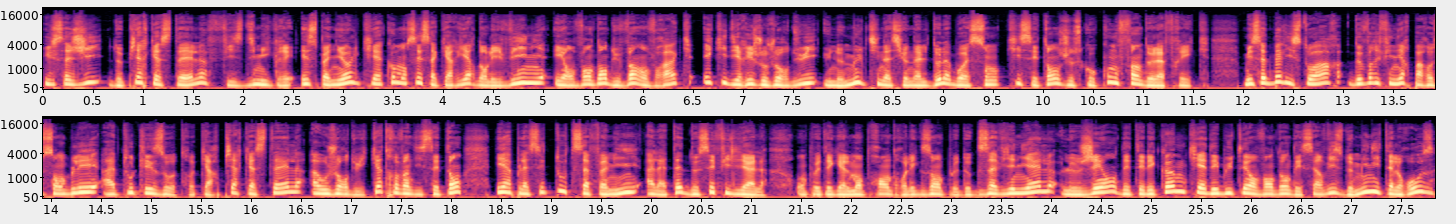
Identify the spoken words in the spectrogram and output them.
Il s'agit de Pierre Castel, fils d'immigrés espagnols qui a commencé sa carrière dans les vignes et en vendant du vin en vrac et qui dirige aujourd'hui une multinationale de la boisson qui s'étend jusqu'aux confins de l'Afrique. Mais cette belle histoire devrait finir par ressembler à toutes les autres car Pierre Castel a aujourd'hui 97 ans et a placé toute sa famille à la tête de ses filiales. On peut également prendre l'exemple de Xavier Niel, le géant des télécoms qui a débuté en vendant des services de Minitel Rose.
